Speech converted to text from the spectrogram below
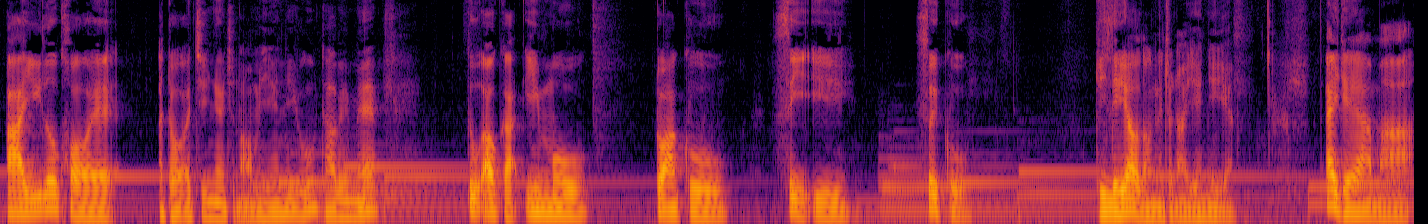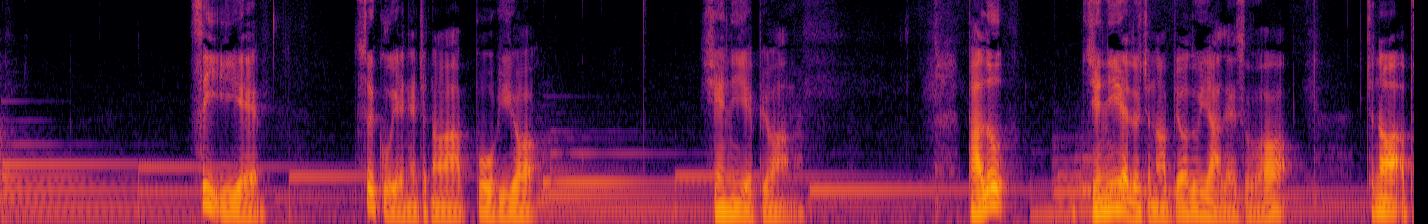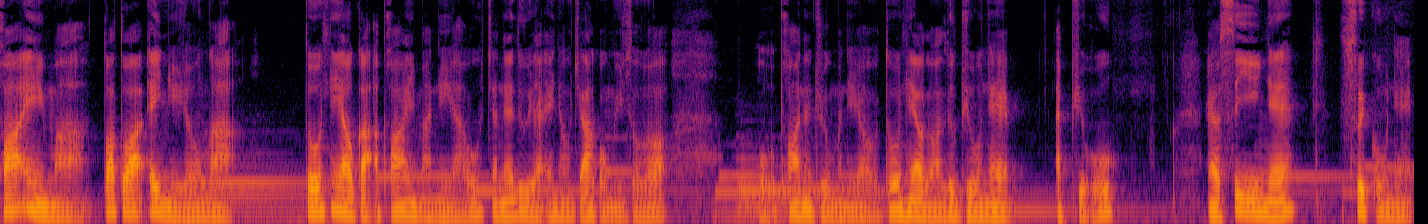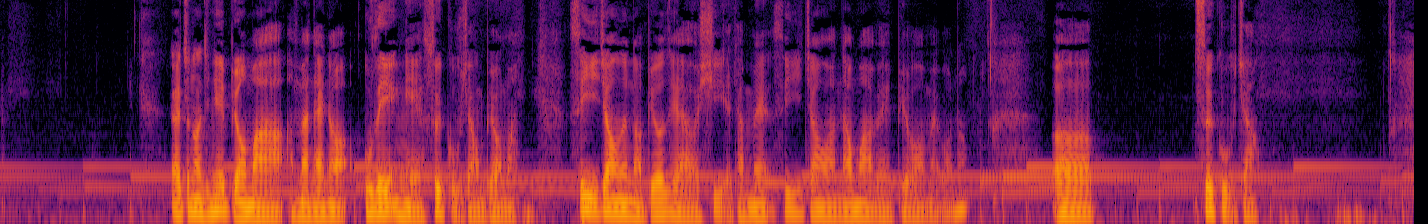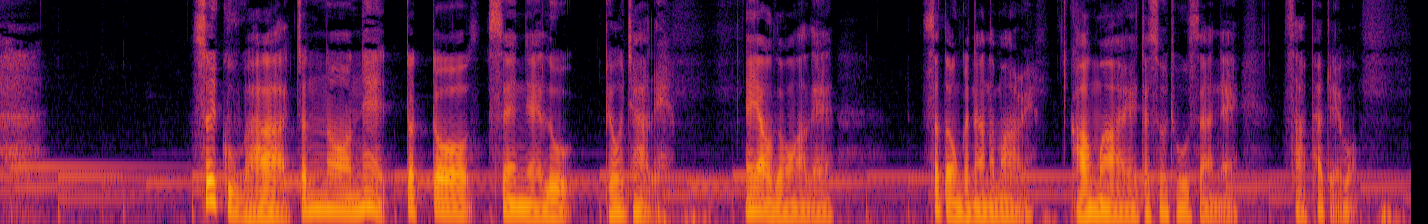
အာကြီးလို့ခေါ်ရဲ့အတော်အကြီးနဲ့ကျွန်တော်မယဉ်ညီဘူးဒါပေမဲ့သူ့အောက်က emo တွာကူ CE စိတ်ကူဒီလေးယောက်လုံးနဲ့ကျွန်တော်ယဉ်ညီရယ်အဲ့တဲကမှာ CE ရဲ့ စိတ်ကူရဲ့နဲ့ကျွန်တော်ကပို့ပြီးတော့ယဉ်ညီရပြောရမှာဘာလို့ရင်းကြီးရလို့ကျွန်တော်ပြောလို့ရလဲဆိုတော့ကျွန်တော်အဖွားအိမ်မှာတွားတွားအိမ်နေရုံကတိုးနှစ်ယောက်ကအဖွားအိမ်မှာနေရဘူးကျန်တဲ့သူရအိမ်အောင်ကြားကုန်ပြီဆိုတော့ဟိုအဖွားနဲ့တူမနေရဘူးတိုးနှစ်ယောက်တော့လူပြိုနဲ့အပြိုအဲစီနဲ့ဆွေကူနဲ့ အဲကျွန်တော်ဒီနေ့ပြောမှာအမှန်တိုင်းတော့ဦးလေးအငယ်ဆွေကူအကြောင်းပြောမှာစီအကြောင်းလည်းတော့ပြောစရာတော့ရှိတယ်ဒါပေမဲ့စီအကြောင်းကနောက်မှပဲပြောရမယ်ပေါ့နော်အာစိတ်ကူအကြောင်းစိတ်ကူကကျွန်တော်နဲ့တော်တော်ဆင်တယ်လို့ပြောကြတယ်။နှစ်ယောက်လုံးကလည်း73ကနန်းသမားတွေခေါင်းမာရယ်တဆွထိုးဆန်တယ်စာဖတ်တယ်ပေါ့။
